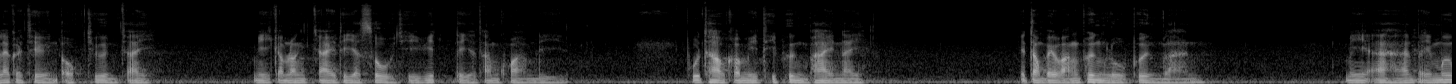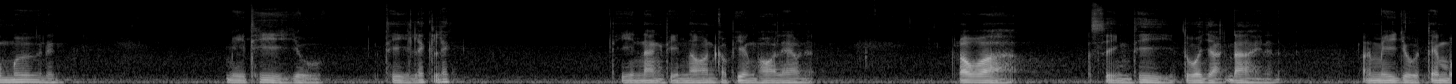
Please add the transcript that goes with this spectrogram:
แล้วก็ชื่นอกชื่นใจ มีกำลังใจที่จะสู้ชีวิตที่จะทำความดี ผู้เฒ่าก็มีที่พึ่งภายใน ไม่ต้องไปหวังพึ่งลูกพึ่งหลาน มีอาหารไปมือมือหนึ่ง มีที่อยู่ที่เล็กๆ ที่นั่งที่นอนก็เพียงพอแล้วเนะี่ย เพราะว่าสิ่งที่ตัวอยากได้นั้นมันมีอยู่เต็มบ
